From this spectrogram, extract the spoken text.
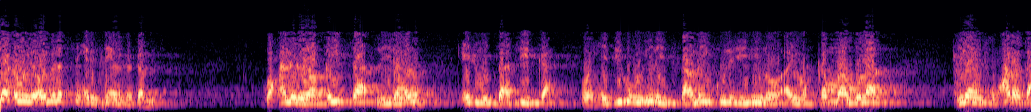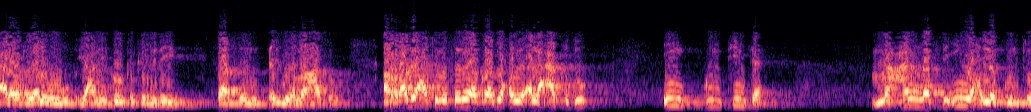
nooc wey oo min asixri sixirka ka mid. A waxaan idhi waa qeybta la yidhaahdo cilmu ta'fiirka oo xidiguhu inay saameyn kuleeyihiin oo ay wax ka maamulaan. Ilahi subxana wa tacala waxyaaluhu yani dhulka ka ridayo saas in cilmiga noocaas wey alraabicatu masalada afraad waxa wey alcaqdu in guntinta maca nafsi in wax la gunto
